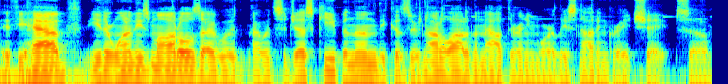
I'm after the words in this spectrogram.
if you have either one of these models, I would I would suggest keeping them because there's not a lot of them out there anymore, at least not in great shape. So.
